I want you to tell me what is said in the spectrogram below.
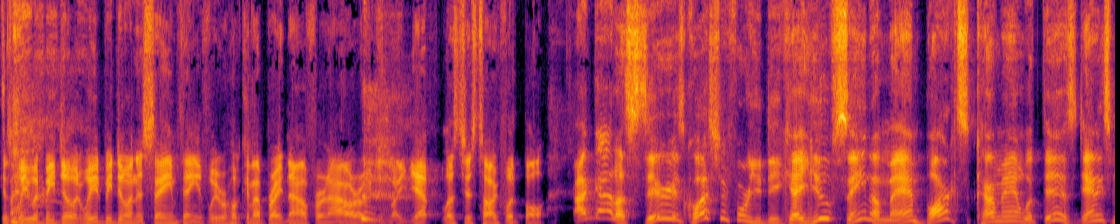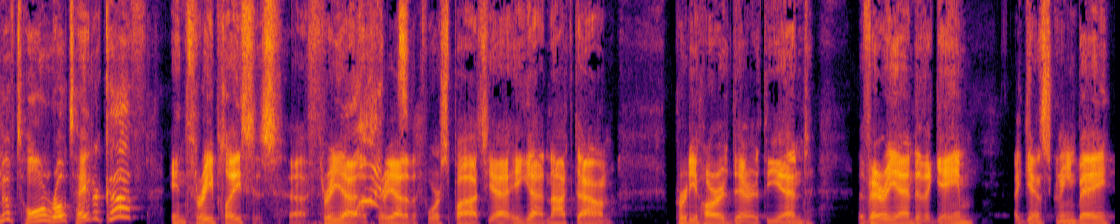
because we would be doing we'd be doing the same thing if we were hooking up right now for an hour. I was just like, "Yep, let's just talk football." I got a serious question for you, DK. You've seen him, man. Barks come in with this. Danny Smith torn rotator cuff. in three places, uh, three out three out of the four spots. Yeah, he got knocked down pretty hard there at the end, the very end of the game against Green Bay,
